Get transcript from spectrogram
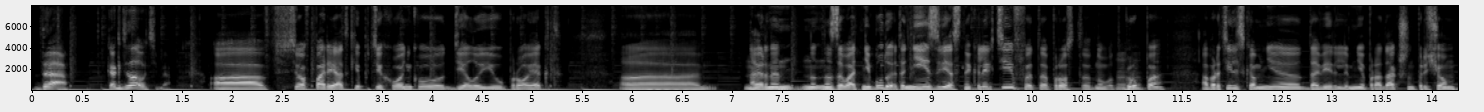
Да, как дела у тебя? А, все в порядке, потихоньку делаю проект. А, наверное, называть не буду. Это неизвестный коллектив, это просто, ну вот, uh-huh. группа. Обратились ко мне, доверили мне продакшн, причем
